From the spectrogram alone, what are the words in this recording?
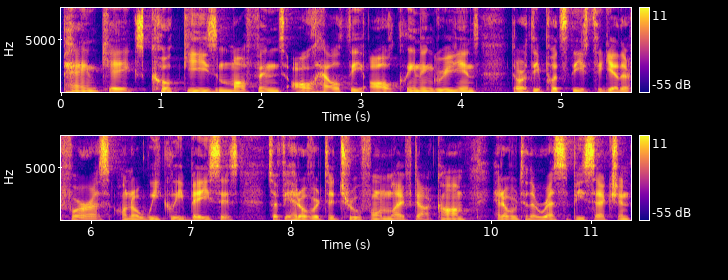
pancakes, cookies, muffins, all healthy, all clean ingredients. Dorothy puts these together for us on a weekly basis. So if you head over to trueformlife.com, head over to the recipe section.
